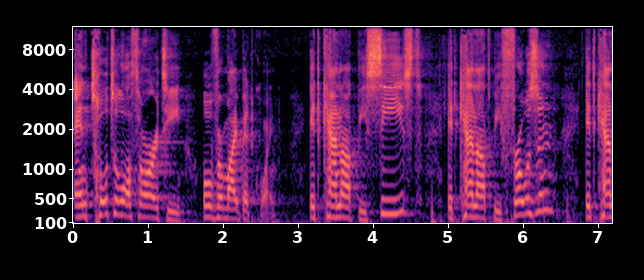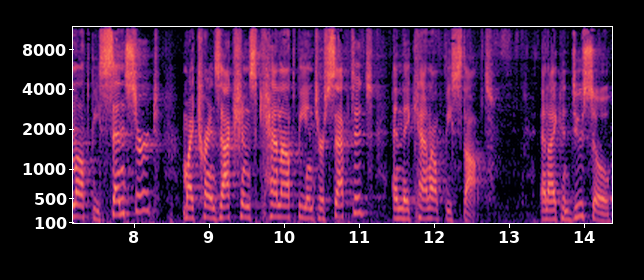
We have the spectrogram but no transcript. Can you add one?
and total authority over my Bitcoin. It cannot be seized, it cannot be frozen, it cannot be censored, my transactions cannot be intercepted, and they cannot be stopped. And I can do so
